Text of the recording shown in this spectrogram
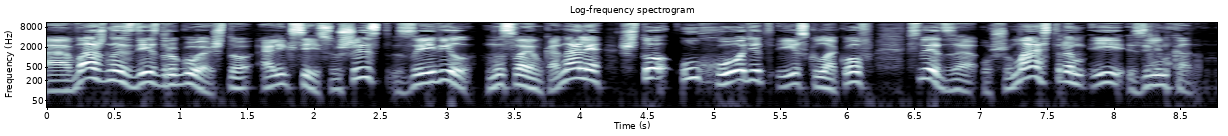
А важно здесь другое, что Алексей Сушист заявил на своем канале, что уходит из кулаков вслед за Ушума мастером и Зелимханом.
